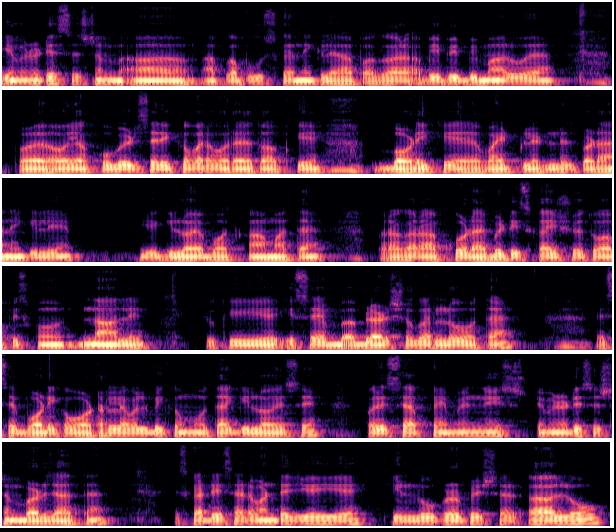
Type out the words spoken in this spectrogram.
इम्यूनिटी सिस्टम आपका बूस्ट करने के लिए आप अगर अभी भी बीमार हुए हैं और या कोविड से रिकवर हो रहे हैं तो आपके बॉडी के वाइट प्लेटलेट्स बढ़ाने के लिए ये गिलोय बहुत काम आता है। पर अगर आपको डायबिटीज़ का इशू है तो आप इसको ना लें, क्योंकि इससे ब्लड शुगर लो होता है। इससे बॉडी का वाटर लेवल भी कम होता है गिलोय से, पर इससे आपका इम्यूनि इम्यूनिटी सिस्टम बढ़ जाता है। इसका डिसएडवांटेज यही है कि low blood pressure low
